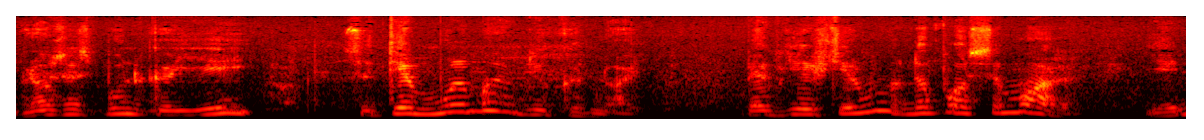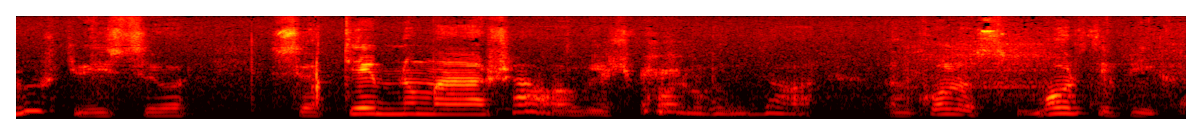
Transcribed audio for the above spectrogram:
vreau să spun că ei se tem mult mai decât noi. Pentru că ei știu, nu, nu pot să moară. Ei nu știu, ei să, să tem numai așa, ești acolo, da, încolo sunt morți de frică.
